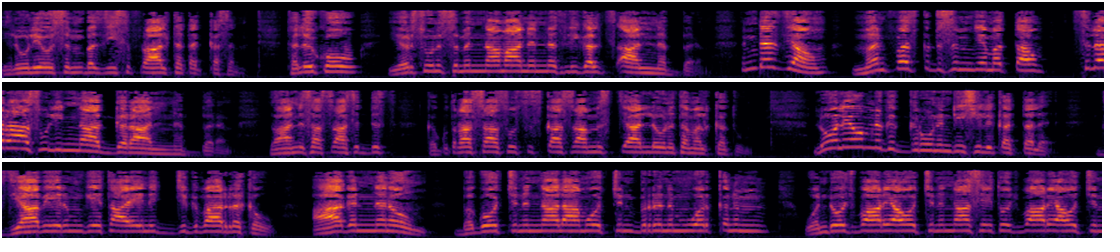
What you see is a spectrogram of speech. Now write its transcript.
የሎሌው ስም በዚህ ስፍራ አልተጠቀሰም። ተልእኮው የእርሱን ስምና ማንነት ሊገልጽ አልነበረም። እንደዚያውም መንፈስ ቅዱስም የመጣው ስለ ራሱ ሊናገር አልነበረም። ዮሐንስ 16 ከቁጥር 13 እስከ 15 ያለውን ተመልከቱ። ሎሌውም ንግግሩን እንዲህ ሲል ቀጠለ። እግዚአብሔርም ጌታዬን እጅግ ባረከው፣ አገነነውም በጎችንና ላሞችን ብርንም ወርቅንም ወንዶች ባሪያዎችንና ሴቶች ባሪያዎችን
